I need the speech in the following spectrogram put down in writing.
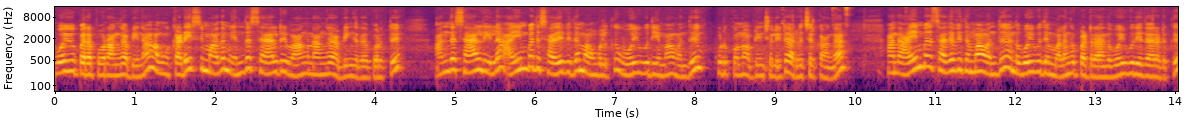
ஓய்வு பெற போகிறாங்க அப்படின்னா அவங்க கடைசி மாதம் எந்த சேலரி வாங்கினாங்க அப்படிங்கிறத பொறுத்து அந்த சேலரியில் ஐம்பது சதவீதம் அவங்களுக்கு ஓய்வூதியமாக வந்து கொடுக்கணும் அப்படின்னு சொல்லிட்டு அறிவிச்சிருக்காங்க. அந்த ஐம்பது சதவீதமாக வந்து அந்த ஓய்வூதியம் வழங்கப்படுற அந்த ஓய்வூதியதாரருக்கு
